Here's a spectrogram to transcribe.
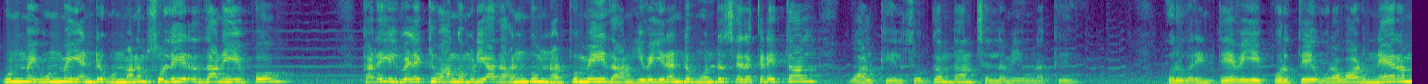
உண்மை உண்மை என்று உன் மனம் சொல்லுகிறது தானே இப்போ? கடையில் விலைக்கு வாங்க முடியாத அன்பும் நட்புமே தான். இவை இரண்டும் ஒன்று சேர கிடைத்தால் வாழ்க்கையில் சொர்க்கம்தான் செல்லமே உனக்கு. ஒருவரின் தேவையை பொறுத்தே உறவாடும் நேரம்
